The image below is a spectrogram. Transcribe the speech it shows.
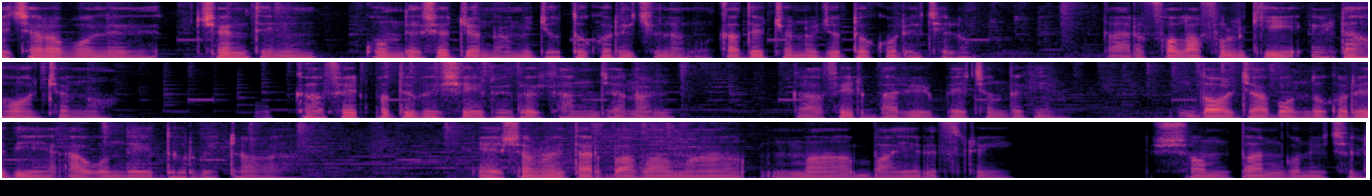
এছাড়াও বলেছেন তিনি, কোন দেশের জন্য আমি যুদ্ধ করেছিলাম? কাদের জন্য যুদ্ধ করেছিলাম? তার ফলাফল কি এটা হওয়ার জন্য? কাফের প্রতিবেশী হৃদয় খান জানান, কাফের বাড়ির পেছন থেকে দরজা বন্ধ করে দিয়ে আগুন দেয় দুর্বৃত্তরা। এ সময় তার বাবা মা মা, ভাইয়ের স্ত্রী, সন্তান গণী ছিল।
